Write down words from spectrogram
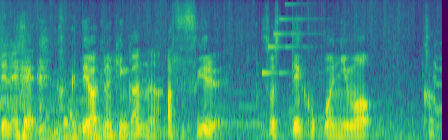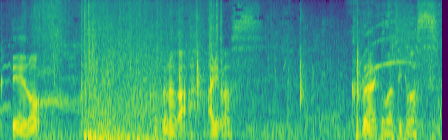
てね 確定脇の金庫あんの熱すぎる。そしてここにも確定の刀があります。刀配ってきます。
